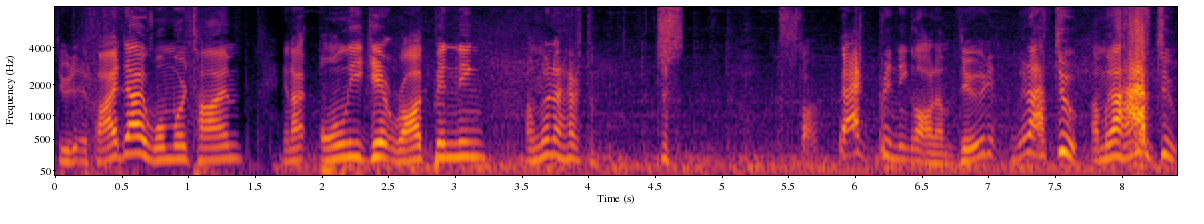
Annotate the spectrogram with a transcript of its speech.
Dude, if I die one more time and I only get rock bending, I'm gonna have to just start back bending on him, dude. I'm gonna have to. I'm gonna have to.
